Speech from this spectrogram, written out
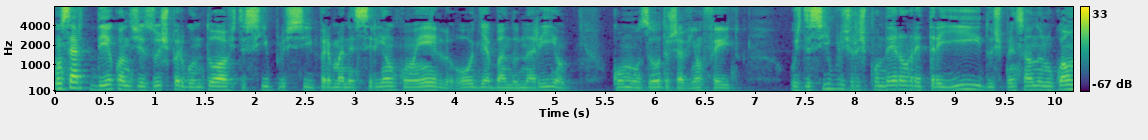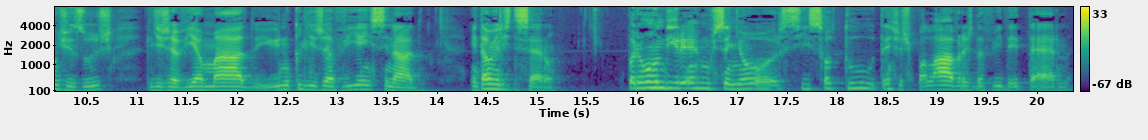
Um certo dia, quando Jesus perguntou aos discípulos se permaneceriam com ele ou lhe abandonariam, como os outros haviam feito, Os discípulos responderam retraídos, pensando no quão Jesus lhes havia amado e no que lhes havia ensinado. Então eles disseram: Para onde iremos, Senhor, se só tu tens as palavras da vida eterna?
